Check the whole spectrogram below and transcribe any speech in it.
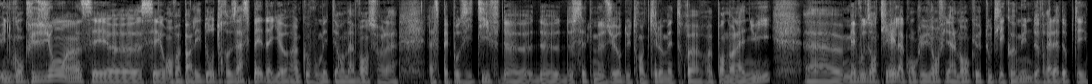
une conclusion. Hein, c'est, euh, c'est, on va parler d'autres aspects d'ailleurs hein, que vous mettez en avant sur l'aspect positif de, de, de, cette mesure du 30 km/h pendant la nuit. Euh, mais vous en tirez la conclusion finalement que toutes les communes devraient l'adopter.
